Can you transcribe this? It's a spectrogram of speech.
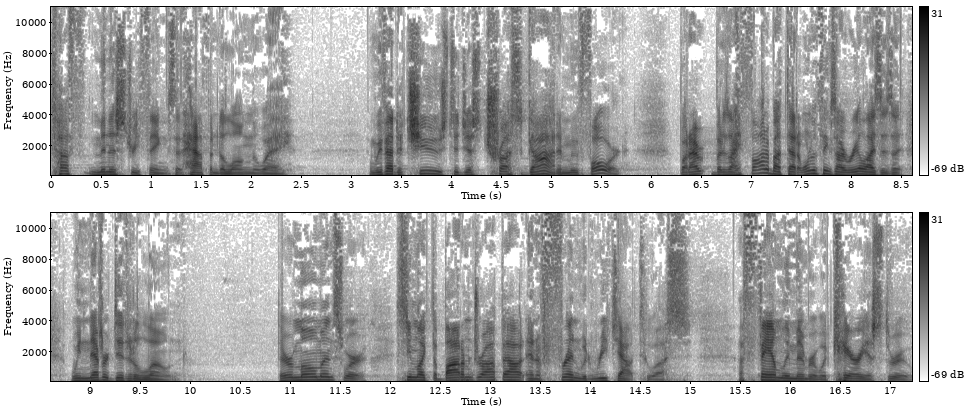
tough ministry things that happened along the way. And we've had to choose to just trust God and move forward. But, I, but as I thought about that, one of the things I realized is that we never did it alone. There were moments where it seemed like the bottom dropped out and a friend would reach out to us. A family member would carry us through.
